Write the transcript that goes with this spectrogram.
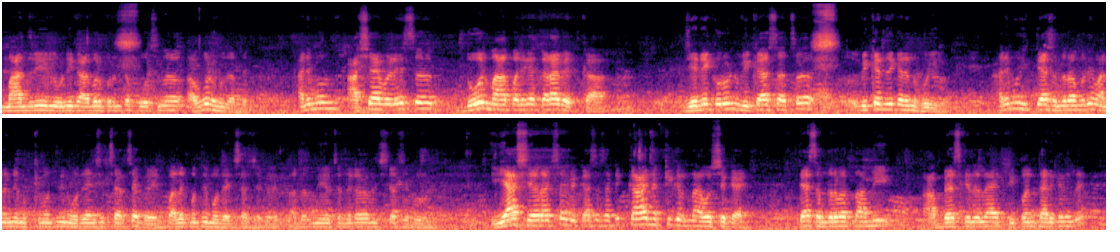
मांजरी लोणी काळभरपर्यंत पोचणं अवघड होऊन जातं. आणि म्हणून अशा वेळेस दोन महापालिका कराव्यात का? जेणेकरून विकासाचं विकेंद्रीकरण होईल. आणि मग त्या संदर्भामध्ये माननीय मुख्यमंत्री मोदयांशी चर्चा करेल पालकमंत्री मोदयांशी चर्चा करेल आदरणीय चंद्रकांतांशी चर्चा करून. या शहराच्या विकासासाठी काय नक्की करणं आवश्यक आहे? त्या संदर्भातला आम्ही अभ्यास केलेला आहे टिपण तयार केलेलं आहे.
